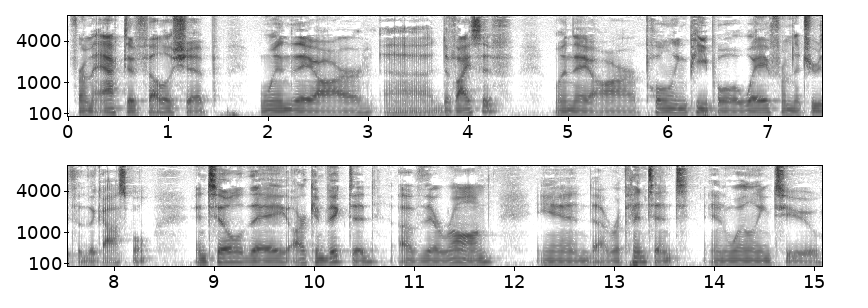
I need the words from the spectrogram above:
from active fellowship when they are uh, divisive, when they are pulling people away from the truth of the gospel, until they are convicted of their wrong and uh, repentant and willing to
